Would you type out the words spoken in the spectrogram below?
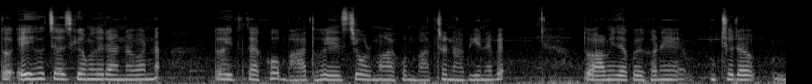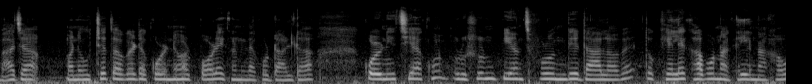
তো এই হচ্ছে আজকে আমাদের রান্নাবান্না। তো এই তো দেখো, ভাত হয়ে এসছে, ওর মা এখন ভাতটা নাবিয়ে নেবে। তো আমি দেখো এখানে উচ্ছেটা ভাজা মানে উচ্ছে তরকারিটা করে নেওয়ার পরে এখানে দেখো ডালটা করে নিচ্ছি এখন। রসুন, পেঁয়াজ, ফোড়ন দিয়ে ডাল হবে। তো খেলে খাব, না খেলে না খাব,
